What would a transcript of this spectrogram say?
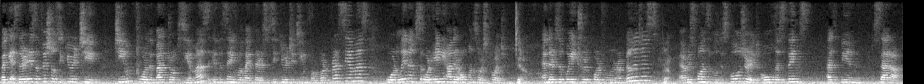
But yes, there is official security team for the Backdrop CMS in the same way like there is a security team for WordPress CMS or Linux or any other open source project. Yeah, And there's a way to report vulnerabilities, yeah. uh, responsible disclosure, and all these things has been set up.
